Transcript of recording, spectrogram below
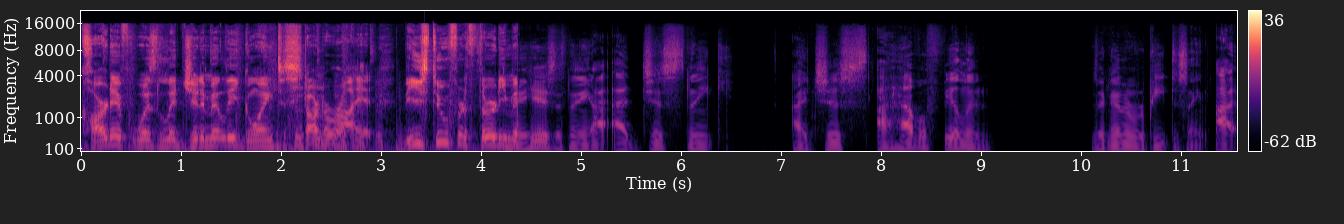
Cardiff was legitimately going to start a riot. These two for 30 minutes. Here's the thing. I, I just think, I just, I have a feeling they're going to repeat the same. I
